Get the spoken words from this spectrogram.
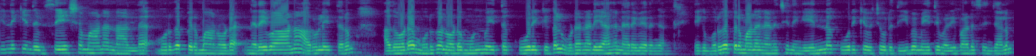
இன்றைக்கி இந்த விசேஷமான நாளில் முருகப்பெருமானோட நிறைவான அருளை தரும். அதோட முருகனோட முன்வைத்த கோரிக்கைகள் உடனடியாக நிறைவேறுங்க. இன்றைக்கி முருகப்பெருமானை நினச்சி நீங்கள் என்ன கோரிக்கை வச்சு ஒரு தீபம் ஏற்றி வழிபாடு செஞ்சாலும்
